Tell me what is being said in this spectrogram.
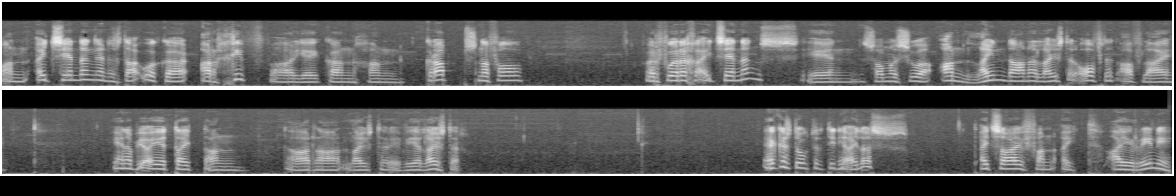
van uitsending en is daar ook een archief waar jy kan gaan krap, sniffel vir vorige uitsendings en soms so online daarna luister of dit aflaai en op jou eie tyd dan daarna luister en weer luister. Ek is Dr. Tini Eilers, uitsaai vanuit Irene,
